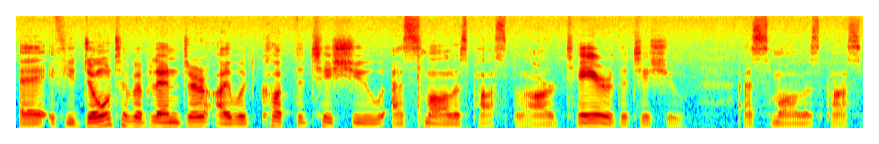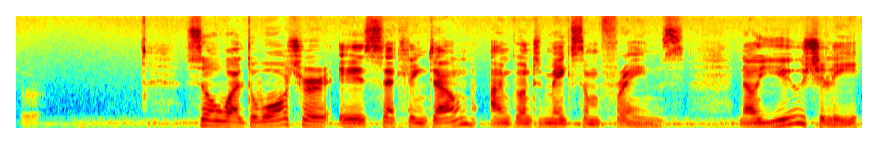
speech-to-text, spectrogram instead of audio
Uh, if you don't have a blender, I would cut the tissue as small as possible or tear the tissue as small as possible. So while the water is settling down, I'm going to make some frames. Now usually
